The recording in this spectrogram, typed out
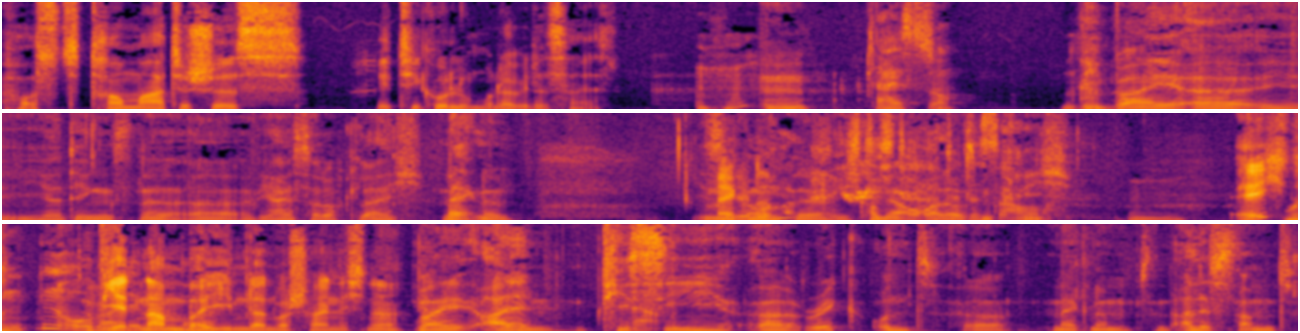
posttraumatisches Reticulum oder wie das heißt. Hm. Heißt so. Wie bei, äh, ja, Dings, ne? Äh, wie heißt er doch gleich? Magnum. Die Magnum? Ja Richtig, kommen ja auch alle aus dem Krieg. auch. Echt? Und ein Oberlip. Vietnam bei Ja. ihm dann wahrscheinlich, ne? Bei allen, TC, äh, Rick und äh, Magnum sind allesamt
